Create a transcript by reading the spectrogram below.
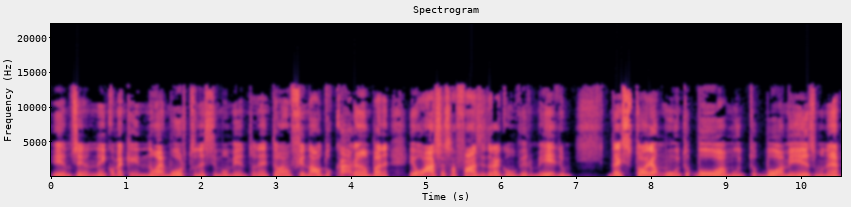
Eu não sei nem como é que ele não é morto nesse momento, né? Então é um final do caramba, né? Eu acho essa fase Dragão Vermelho da história muito boa, muito boa mesmo, né?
